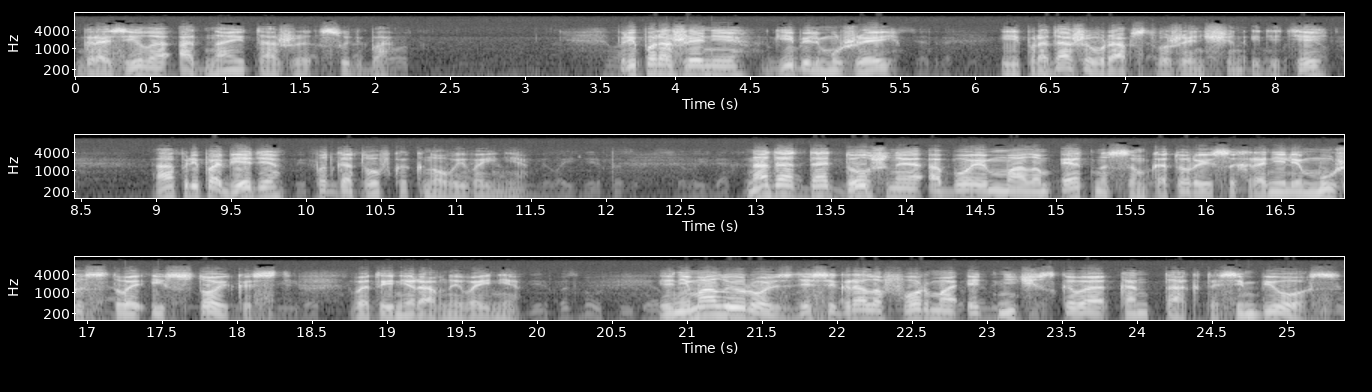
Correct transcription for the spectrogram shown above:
грозила одна и та же судьба. При поражении гибель мужей и продажа в рабство женщин и детей, а при победе подготовка к новой войне. Надо отдать должное обоим малым этносам, которые сохранили мужество и стойкость в этой неравной войне. И немалую роль здесь играла форма этнического контакта, симбиоз,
